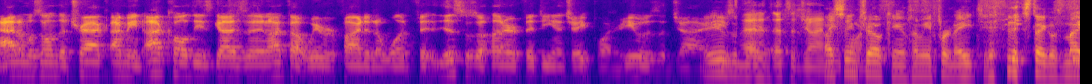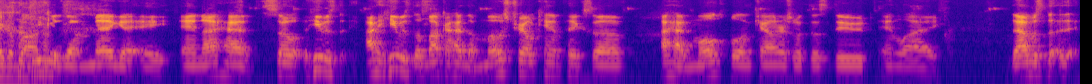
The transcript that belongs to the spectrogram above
Adam was on the track. I mean, I called these guys in. I thought we were finding a one fit. This was a 150 inch eight pointer. He was a giant. He was a that, that's a giant. I've seen trail cams. I mean, for an eight, this thing was mega buck. he was a mega eight, and I had so he was I, he was the buck I had the most trail cam pics of. I had multiple encounters with this dude, and like that was the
